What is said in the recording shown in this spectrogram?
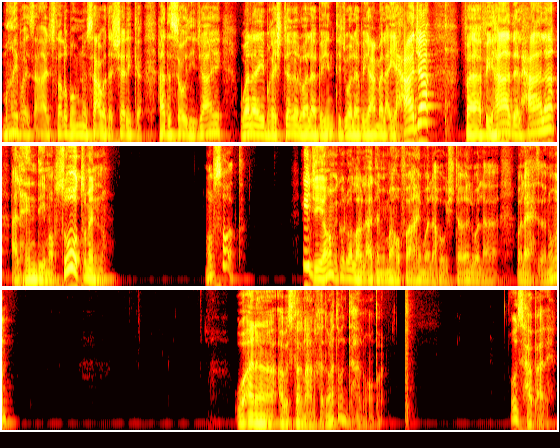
ما يبغى ازعاج طلبوا منه سعود الشركة. هذا السعودي جاي ولا يبغى يشتغل ولا بينتج ولا بيعمل أي حاجة ففي هذه الحالة الهندي مبسوط منه. مبسوط. يجي يوم يقول والله الآدمي ما هو فاهم ولا هو يشتغل ولا ولا يحزنون. وأنا أبى أستغنى عن خدماته وانتهى الموضوع. واسحب عليه.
